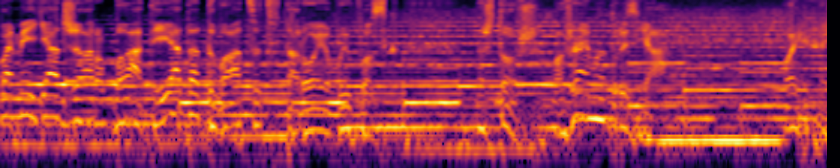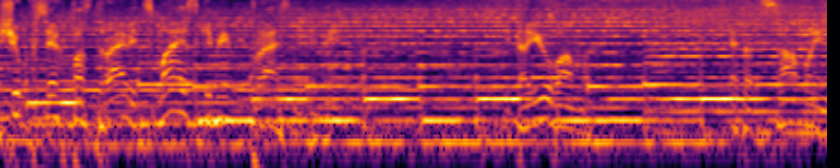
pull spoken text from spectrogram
вами я, Джарбат и это 22 выпуск. Ну что ж, уважаемые друзья, ой, хочу всех поздравить с майскими праздниками. И даю вам этот самый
